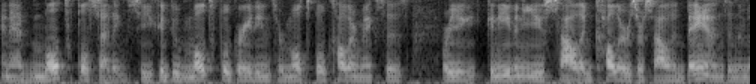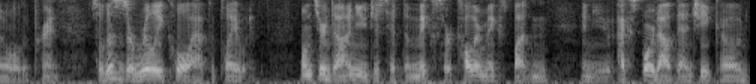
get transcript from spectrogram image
and add multiple settings. So you could do multiple gradients or multiple color mixes, or you can even use solid colors or solid bands in the middle of the print. So this is a really cool app to play with. Once you're done, you just hit the mix or color mix button and you export out that G code,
